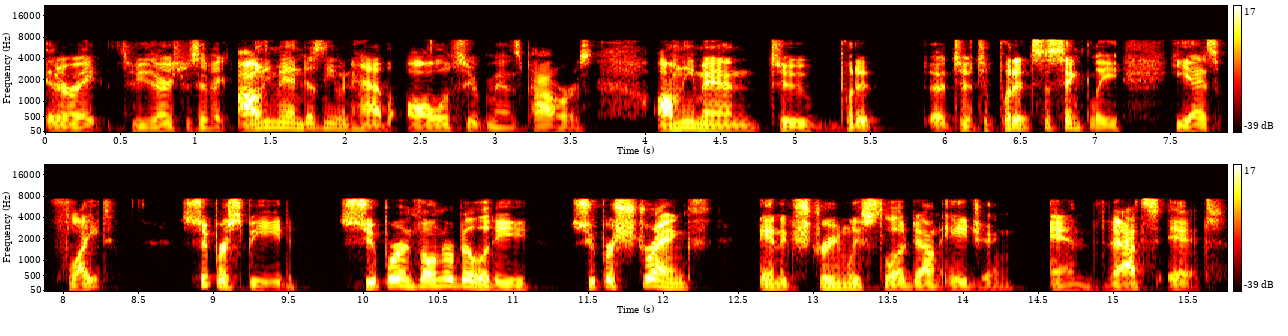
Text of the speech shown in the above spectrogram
iterate to be very specific. Omni Man doesn't even have all of Superman's powers. Omni Man, to put it uh, to to put it succinctly, he has flight, super speed, super invulnerability, super strength, and extremely slowed down aging, and that's it.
